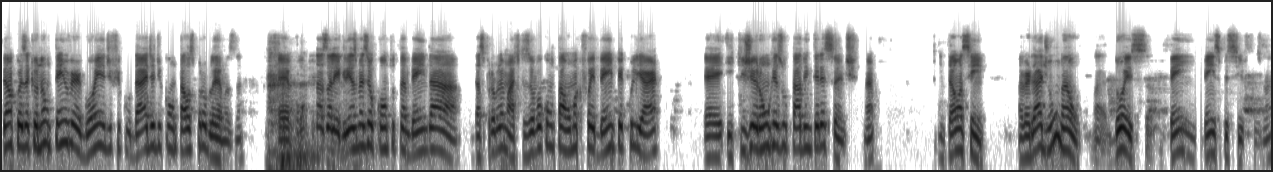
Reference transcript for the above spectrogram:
Tem uma coisa que eu não tenho vergonha, dificuldade é de contar os problemas, né? É, conto das alegrias, mas eu conto também da, das problemáticas. Eu vou contar uma que foi bem peculiar é, e que gerou um resultado interessante, né? Então, assim, na verdade, um não, dois bem, bem específicos, né?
